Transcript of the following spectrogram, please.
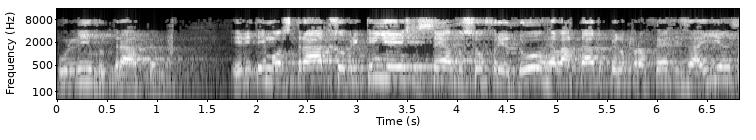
o livro trata ele tem mostrado sobre quem é este servo sofredor relatado pelo profeta Isaías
